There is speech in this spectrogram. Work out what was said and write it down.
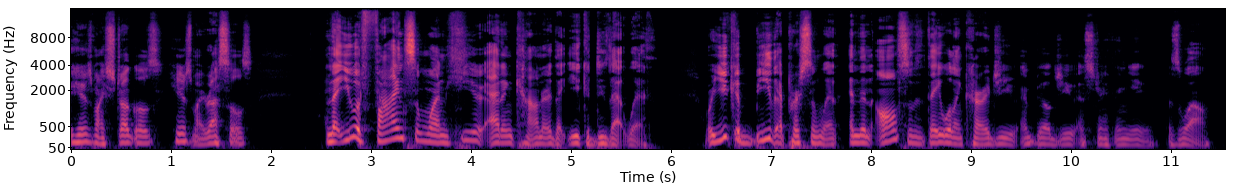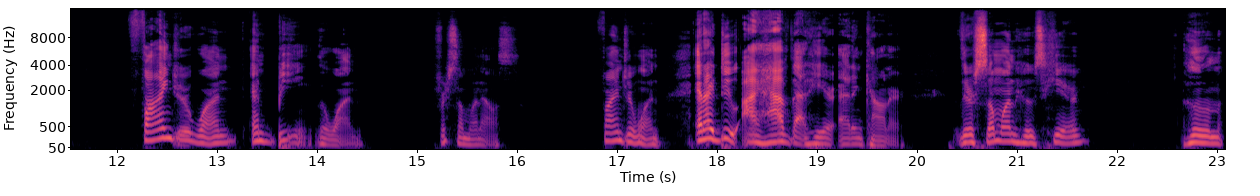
here's my struggles here's my wrestles and that you would find someone here at Encounter that you could do that with, where you could be that person with, and then also that they will encourage you and build you and strengthen you as well. Find your one and be the one for someone else. Find your one. And I do, I have that here at Encounter. There's someone who's here whom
